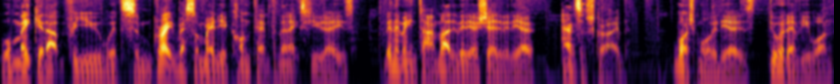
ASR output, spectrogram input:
We'll make it up for you with some great WrestleMania content for the next few days. In the meantime, like the video, share the video, and subscribe. Watch more videos. Do whatever you want.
